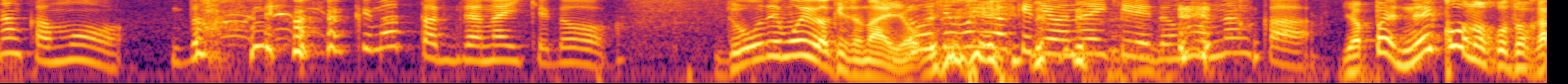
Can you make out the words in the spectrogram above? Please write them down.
なんかもうどうでもよくなったんじゃないけど。どうでもいいわけじゃないよ。どうでもいいわけではないけれども なんか。やっぱり猫のこと考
